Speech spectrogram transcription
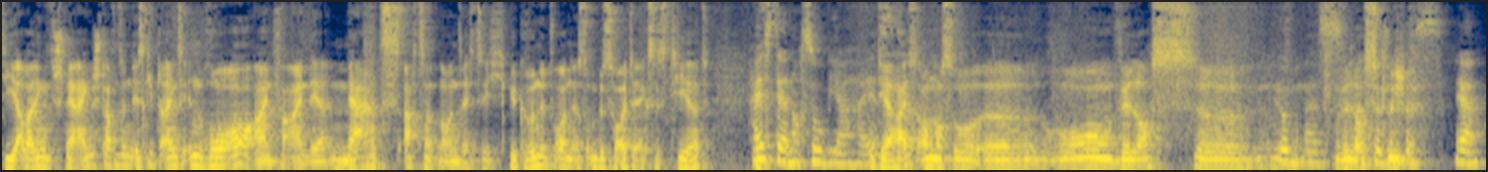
Die allerdings schnell eingeschlafen sind. Es gibt allerdings in Rouen einen Verein, der im März 1869 gegründet worden ist und bis heute existiert. Heißt der noch so, wie er heißt? Der heißt auch noch so äh, Rouen Veloz, äh, Irgendwas Veloz Club. Ja,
